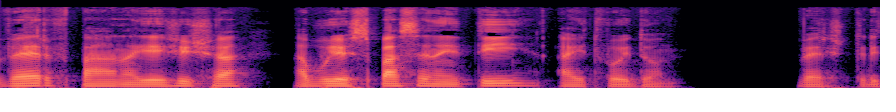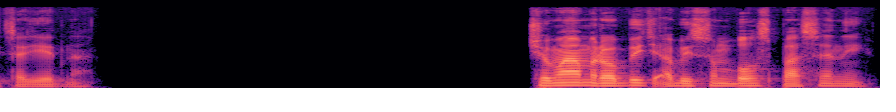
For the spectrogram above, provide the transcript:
Ver v pána Ježiša a budeš spasený ty aj tvoj dom. Verš 31. Čo mám robiť, aby som bol spasený?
